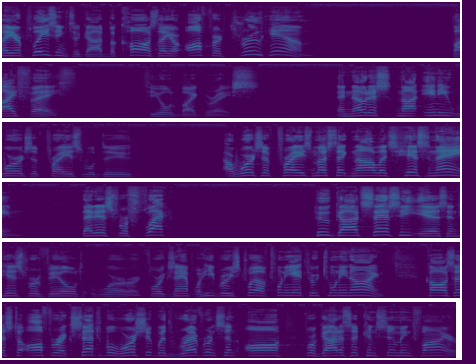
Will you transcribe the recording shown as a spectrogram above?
They are pleasing to God because they are offered through Him by faith, fueled by grace. And notice, not any words of praise will do. Our words of praise must acknowledge His name, that is, reflect who God says He is in His revealed word. For example, Hebrews 12, 28 through 29 calls us to offer acceptable worship with reverence and awe, for God is a consuming fire.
